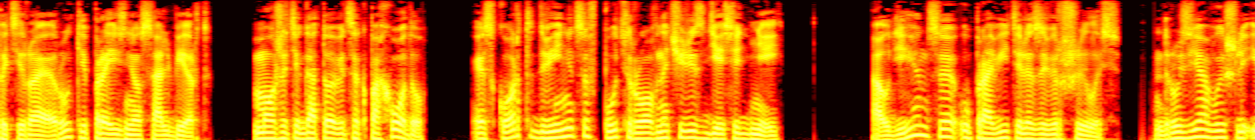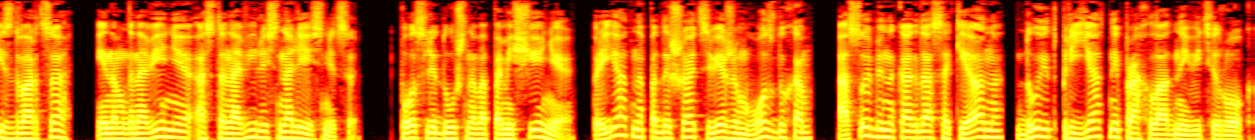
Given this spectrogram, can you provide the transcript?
потирая руки, произнес Альберт. Можете готовиться к походу. Эскорт двинется в путь ровно через 10 дней. Аудиенция у правителя завершилась. Друзья вышли из дворца и на мгновение остановились на лестнице. После душного помещения приятно подышать свежим воздухом, особенно когда с океана дует приятный прохладный ветерок.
